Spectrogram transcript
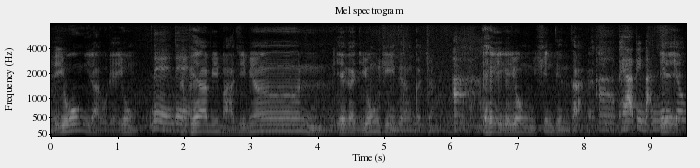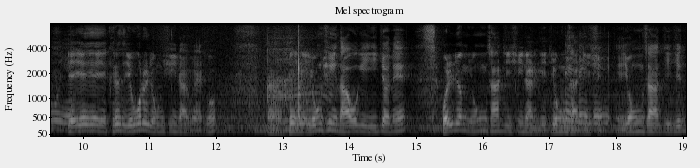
용이라고 그래요. 용. 네, 네. 배합이 맞으면 얘가 이제 용신이 되는 거죠. 아, 이게 용신 된다. 아, 배합이 맞는 예, 예, 경우에. 예, 예, 예. 그래서 요거를 용신이라고 하고 어, 아. 그, 그 용신이 나오기 이전에 원령 용사지신이라는 게 있죠. 용사지신. 네, 네, 예, 용사지신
